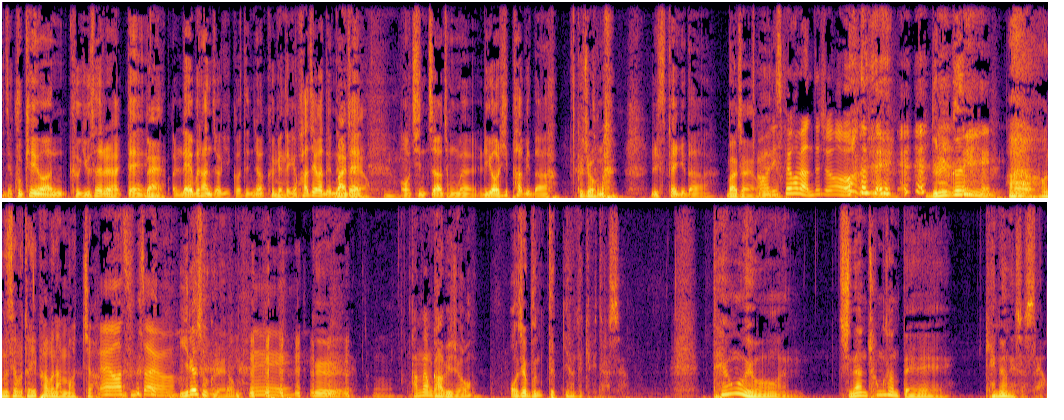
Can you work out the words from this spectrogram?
이제 국회의원 그 유세를 할때 네. 랩을 한 적이 있거든요. 그게 음. 되게 화제가 됐는데 맞아요. 음. 어 진짜 정말 real 힙합이다. 그죠. 정말 respect이다. 맞아요. 아, respect하면 안 되죠. 네. 늙은 아, 어느새부터 힙합은 안 멋져. 아, 진짜요. 이래서 그래요. 네. 그 강남 갑이죠. 어제 문득 이런 느낌이 들었어요. 태영호 의원 지난 총선 때 개명했었어요.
